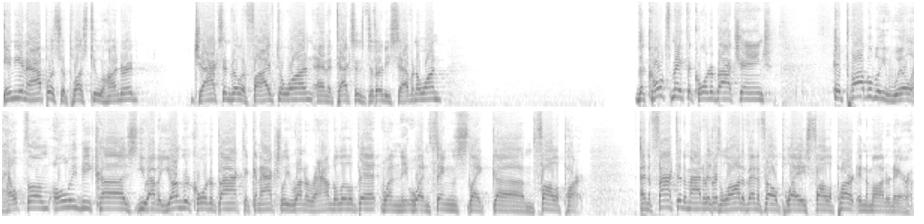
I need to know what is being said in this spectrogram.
Indianapolis are plus 200. Jacksonville are 5 to 1. And the Texans are 37 to 1. The Colts make the quarterback change. It probably will help them only because you have a younger quarterback that can actually run around a little bit when when things like um, fall apart. And the fact of the matter is, a lot of NFL plays fall apart in the modern era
